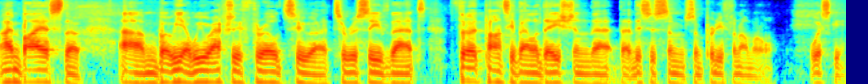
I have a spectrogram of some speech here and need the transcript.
I, I'm biased though. Um, but yeah, we were actually thrilled to uh, to receive that third party validation that that this is some some pretty phenomenal whiskey.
